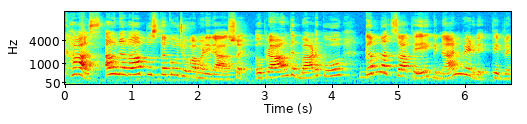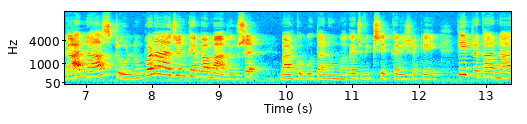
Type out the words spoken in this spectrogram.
ખાસ અવનવા પુસ્તકો જોવા મળી રહ્યા છે. ઉપરાંત બાળકો ગમ્મત સાથે જ્ઞાન મેળવે તે પ્રકારના સ્ટોલનું પણ આયોજન કરવામાં આવ્યું છે. બાળકો પોતાનું મગજ વિકસિત કરી શકે તે પ્રકારના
